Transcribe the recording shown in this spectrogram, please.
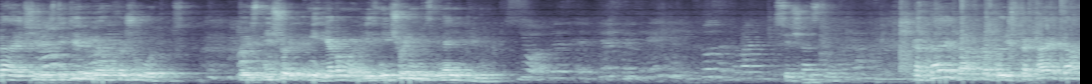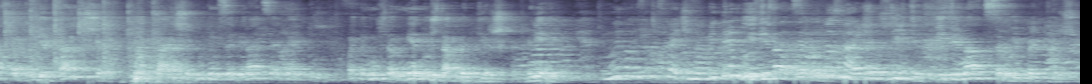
Да, и через неделю я ухожу в отпуск. То есть ничего, не, я вам, ничего без меня не примут. Сейчас нет. Какая давка будет, какая давка будет дальше, дальше будем собираться опять тут. Потому что мне нужна поддержка. Мне. Ми вам забезпечимо підтримку и финансовую поддержку.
